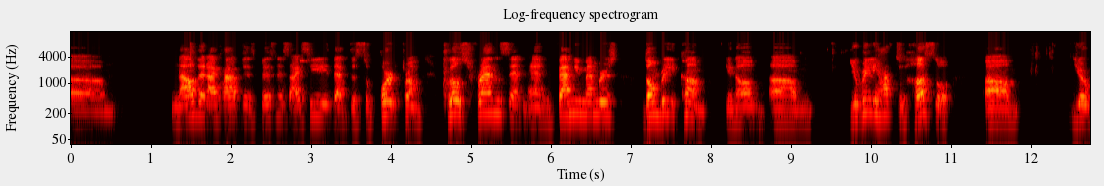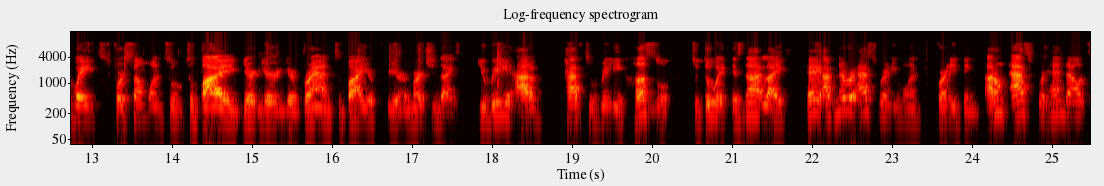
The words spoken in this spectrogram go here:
um, now that I have this business, I see that the support from close friends and, and family members don't really come. You know, um, you really have to hustle um, your way for someone to, to buy your, your, your brand, to buy your, your merchandise. You really have to have to really hustle to do it. It's not like, hey, I've never asked for anyone for anything. I don't ask for handouts.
